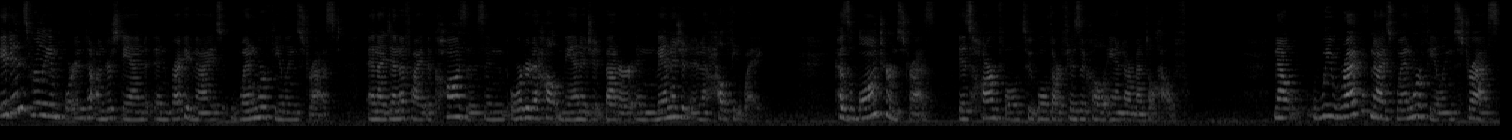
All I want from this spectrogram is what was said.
it is really important to understand and recognize when we're feeling stressed and identify the causes in order to help manage it better and manage it in a healthy way. Because long-term stress is harmful to both our physical and our mental health. Now, we recognize when we're feeling stress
